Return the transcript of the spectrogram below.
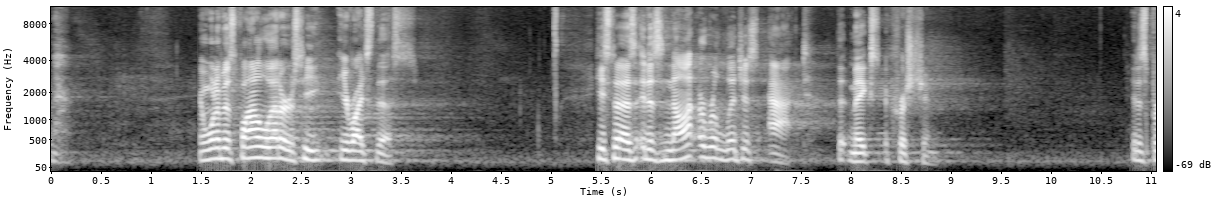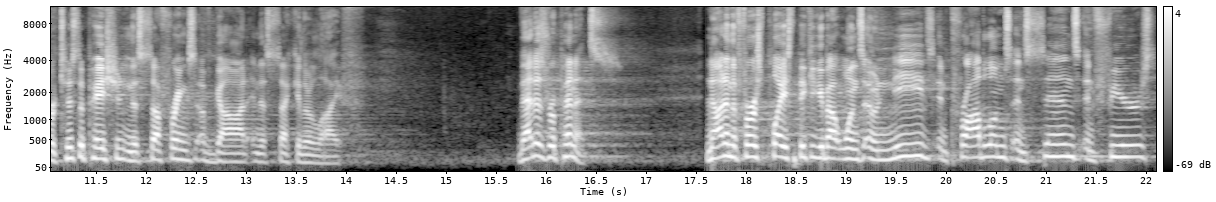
In one of his final letters, he, he writes this. He says, It is not a religious act that makes a Christian. It is participation in the sufferings of God in the secular life. That is repentance. Not in the first place thinking about one's own needs and problems and sins and fears,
